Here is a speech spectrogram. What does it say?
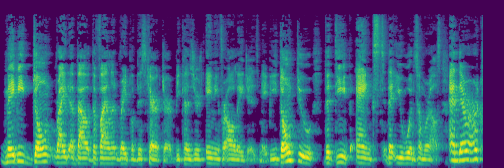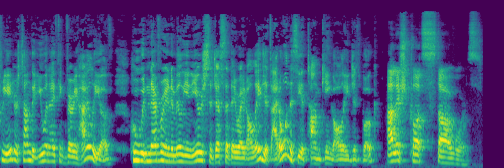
maybe don't write about the violent rape of this character because you're aiming for all ages. Maybe don't do the deep angst that you would somewhere else. And there are creators, some that you and I think very highly of who would never in a million years suggest that they write all ages. I don't want to see a Tom King all ages book. Ales Kot's Star Wars.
